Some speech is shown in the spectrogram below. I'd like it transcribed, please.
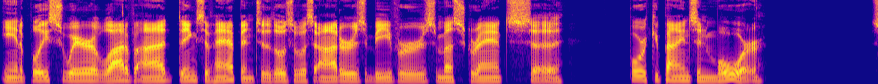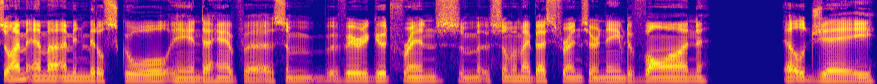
in a place where a lot of odd things have happened to those of us otters, beavers, muskrats, uh, porcupines, and more. So I'm Emma. I'm in middle school, and I have uh, some very good friends. Some some of my best friends are named Vaughn, L.J.,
